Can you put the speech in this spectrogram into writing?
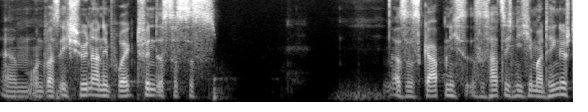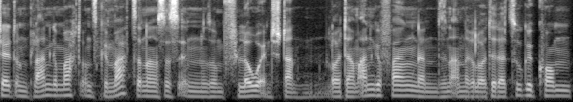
Ähm, und was ich schön an dem Projekt finde, ist, dass das also es gab nicht, es hat sich nicht jemand hingestellt und einen Plan gemacht, uns gemacht, sondern es ist in so einem Flow entstanden. Leute haben angefangen, dann sind andere Leute dazugekommen,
